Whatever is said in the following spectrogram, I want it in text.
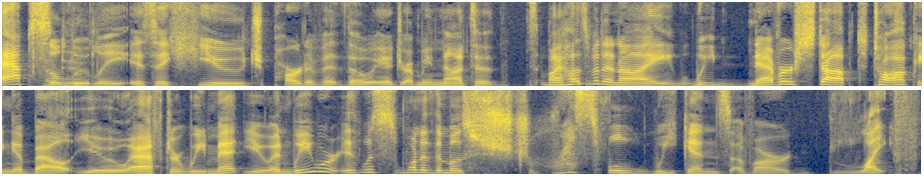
absolutely is a huge part of it though, Andrew. I mean, not to my husband and I, we never stopped talking about you after we met you and we were it was one of the most stressful weekends of our life.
